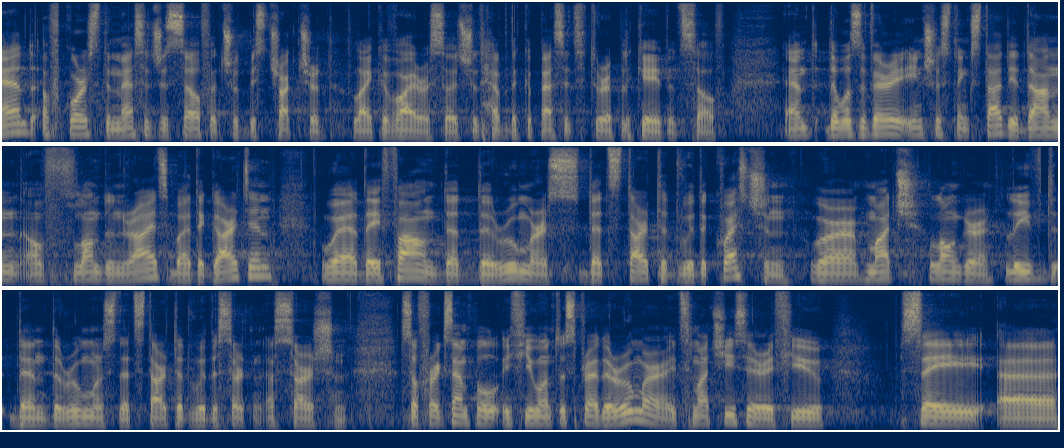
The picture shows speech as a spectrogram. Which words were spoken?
And of course, the message itself, it should be structured like a virus, so it should have the capacity to replicate itself. And there was a very interesting study done of London riots by The Guardian, where they found that the rumors that started with a question were much longer lived than the rumors that started with a certain assertion. So for example, if you want to spread a rumor, it's much easier if you say uh,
